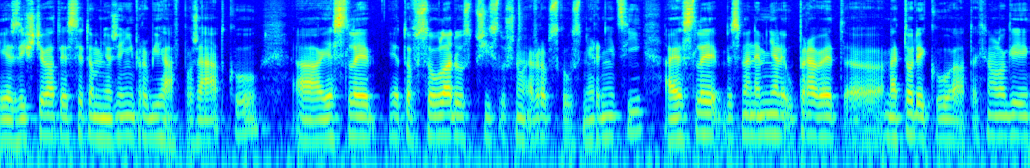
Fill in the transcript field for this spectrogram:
je zjišťovat, jestli to měření probíhá v pořádku, jestli je to v souladu s příslušnou evropskou směrnicí a jestli bychom neměli upravit uh, metodiku a technologii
